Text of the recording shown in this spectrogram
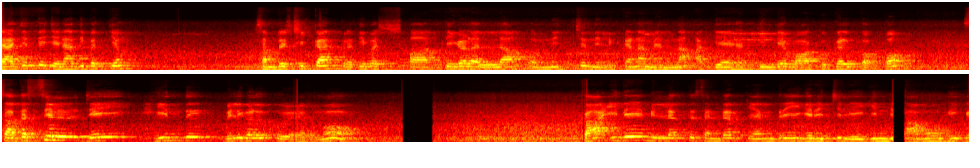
രാജ്യത്തെ ജനാധിപത്യം സംരക്ഷിക്കാൻ പ്രതിപക്ഷ പാർട്ടികളെല്ലാം ഒന്നിച്ചു നിൽക്കണമെന്ന അദ്ദേഹത്തിന്റെ വാക്കുകൾക്കൊപ്പം സദസ്സിൽ ജയ് ഹിന്ദ് വിളികൾ ഉയർന്നു. കായിദേ മില്ലത്ത് സെന്റർ കേന്ദ്രീകരിച്ച് ലീഗിന്റെ സാമൂഹിക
